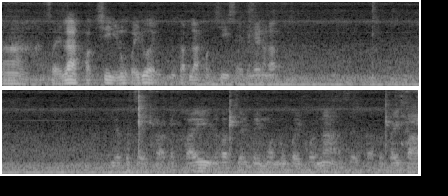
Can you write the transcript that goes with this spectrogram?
อ่าใส่รากผักชีลงไปด้วยนะครับรากผักชีใส่ไปแล้วนะครับ แล้วก็ใส่ขาตะไคร้นะครับ ใส่ใบหม่อนลงไปก่อนหน้า ใส่ขาตะไคร้ตา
